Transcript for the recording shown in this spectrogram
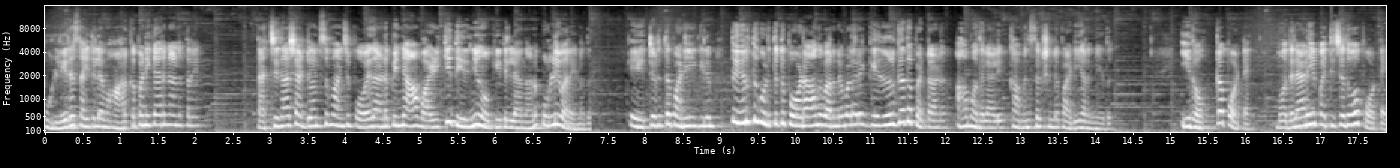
പുള്ളിയുടെ സൈറ്റിലെ വാർക്കപ്പണിക്കാരനാണത്രേ. ടച്ച് കാശ് അഡ്വാൻസും വാങ്ങിച്ചു പോയതാണ് പിന്നെ ആ വഴിക്ക് തിരിഞ്ഞു നോക്കിയിട്ടില്ല എന്നാണ് പുള്ളി പറയുന്നത്. ഏറ്റെടുത്ത പണിയെങ്കിലും തീർത്തു കൊടുത്തിട്ട് പോടാന്ന് പറഞ്ഞ് വളരെ ഗൽഗതപ്പെട്ടാണ് ആ മുതലാളി കമന്റ് സെക്ഷന്റെ പടി ഇറങ്ങിയത്. ഇതൊക്കെ പോട്ടെ മുതലാളിയെ പറ്റിച്ചതോ പോട്ടെ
